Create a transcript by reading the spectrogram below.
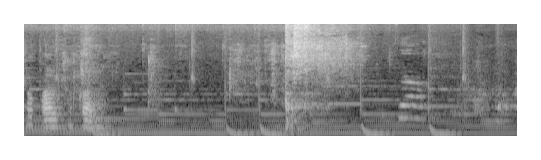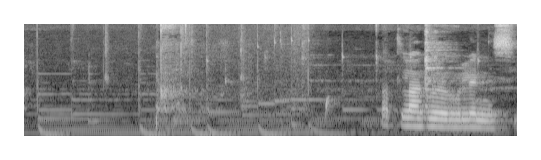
সকাল সকাল। পাতলা করে বলে নিছি।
